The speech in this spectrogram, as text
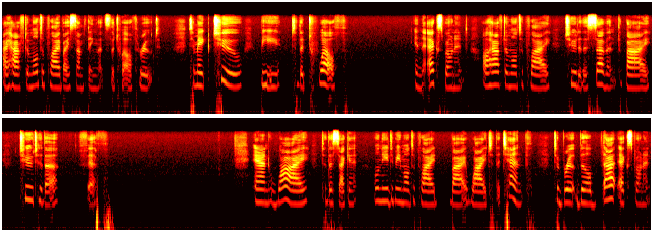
I have to multiply by something that's the 12th root. To make 2 be to the 12th in the exponent, I'll have to multiply 2 to the 7th by 2 to the 5th. And y to the second will need to be multiplied by y to the 10th to build that exponent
